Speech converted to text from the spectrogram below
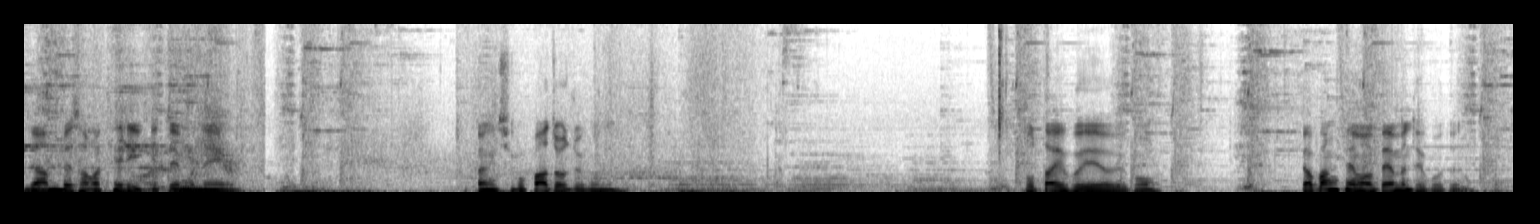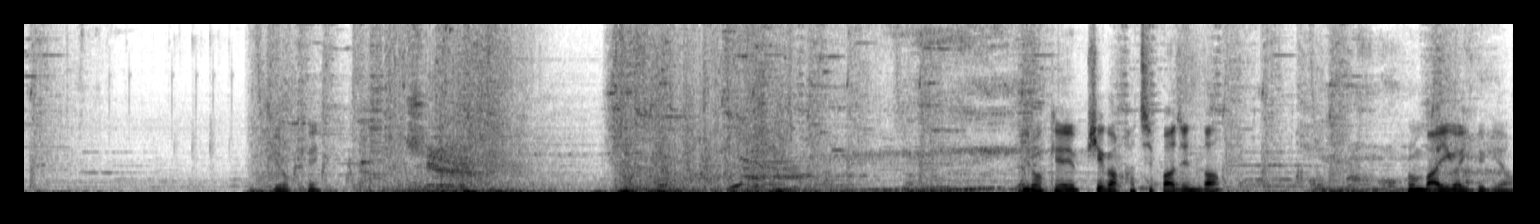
이제 안배사가 텔이 있기 때문에 적당히 치고 빠져주고는 또 다이브예요 이거. 뼈방패만 빼면 되거든. 이렇게. 이렇게 피가 같이 빠진다? 그럼 마이가 이득이야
